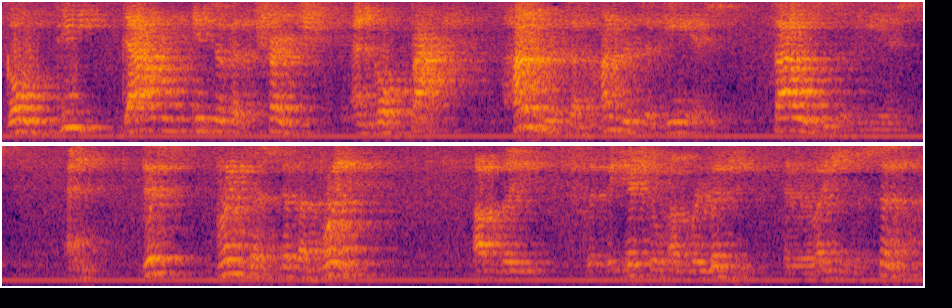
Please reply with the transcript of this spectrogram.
go deep down into the church and go back hundreds and hundreds of years, thousands of years. And this brings us to the brink of the, the, the issue of religion in relation to cinema.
